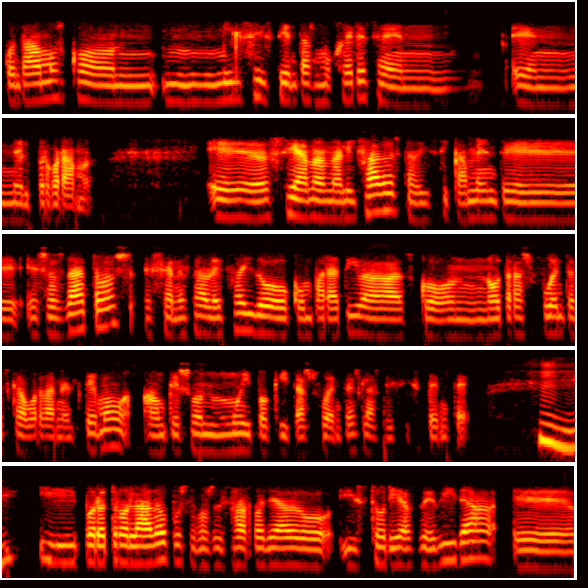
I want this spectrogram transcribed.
contábamos con 1.600 mujeres en, en el programa. Eh, se han analizado estadísticamente esos datos, se han establecido comparativas con otras fuentes que abordan el tema, aunque son muy poquitas fuentes las existentes. Y por otro lado, pues hemos desarrollado historias de vida, eh,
